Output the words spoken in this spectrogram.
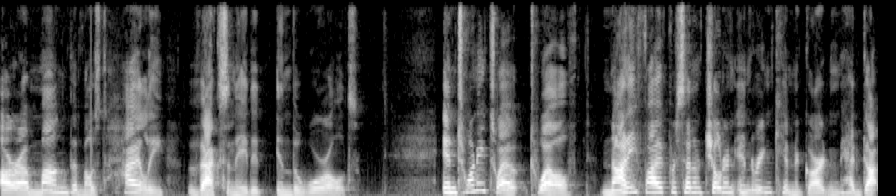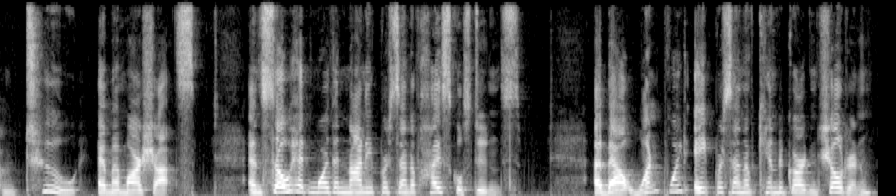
are among the most highly vaccinated in the world. In 2012, 95% of children entering kindergarten had gotten two MMR shots, and so had more than 90% of high school students. About 1.8% of kindergarten children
